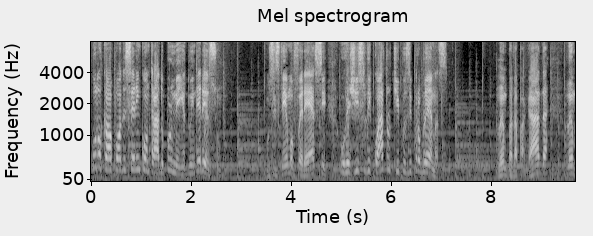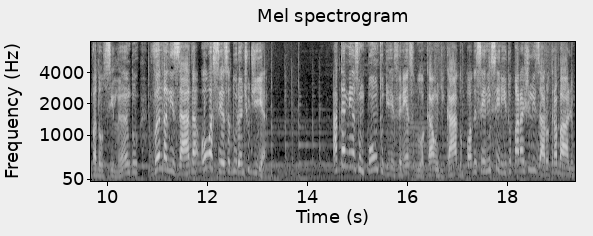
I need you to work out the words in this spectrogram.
o local pode ser encontrado por meio do endereço. O sistema oferece o registro de quatro tipos de problemas: lâmpada apagada, lâmpada oscilando, vandalizada ou acesa durante o dia. Até mesmo um ponto de referência do local indicado pode ser inserido para agilizar o trabalho.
